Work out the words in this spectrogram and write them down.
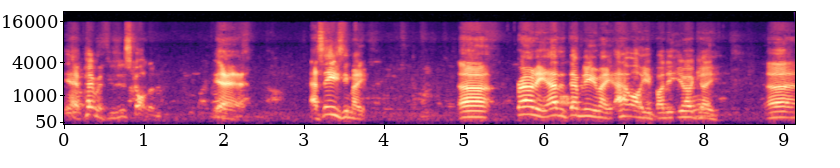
Yeah, Penrith is in Scotland. Yeah. That's easy, mate. Uh, Brownie, how the you, mate? How are you, buddy? You okay? Uh,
